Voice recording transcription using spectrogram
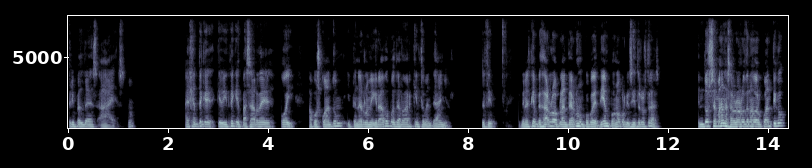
Triple DES a AES. ¿no? Hay gente que, dice que pasar de hoy a post-quantum y tenerlo migrado puede tardar 15 o 20 años. Es decir, tienes que empezarlo a plantear con un poco de tiempo, ¿no? Porque si te ostras, en dos semanas habrá un ordenador cuántico,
